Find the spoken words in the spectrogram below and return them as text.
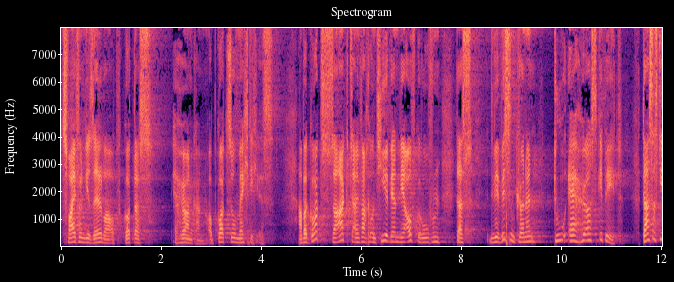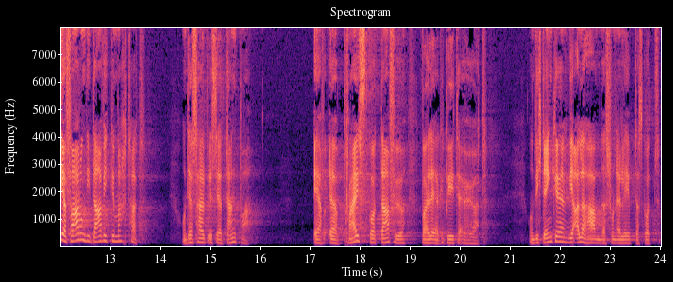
zweifeln wir selber, ob Gott das erhören kann, ob Gott so mächtig ist. Aber Gott sagt einfach, und hier werden wir aufgerufen, dass wir wissen können, du erhörst Gebet. Das ist die Erfahrung, die David gemacht hat. Und deshalb ist er dankbar. Er, er preist Gott dafür, weil er Gebete erhört. Und ich denke, wir alle haben das schon erlebt, dass Gott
